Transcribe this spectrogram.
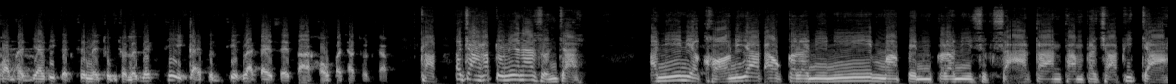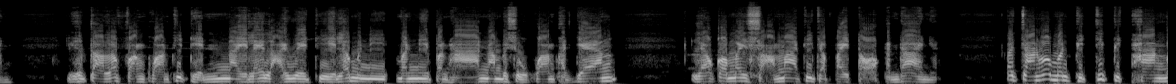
ความขัดแย้งที่เกิดขึ้นในชุมชนเล็กๆที่ไกลพื้นที่และไกลสายตาของประชาชนครับ ครับ อาจารย์ครับตรงนี้น่าสนใจ อันนี้เนี่ยขออนุญาตเอากรณีนี้มาเป็นกรณีศึกษาการทำประชาพิจารณ์ หรือการรับฟังความคิดเห็นในหลาย ๆ เวที แล้วมันมีมันมีปัญหานำไปสู่ความขัดแย้ง แล้วก็ไม่สามารถที่จะไปต่อกันได้เนี่ย อาจารย์ว่ามันผิดที่ผิดทางไหม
